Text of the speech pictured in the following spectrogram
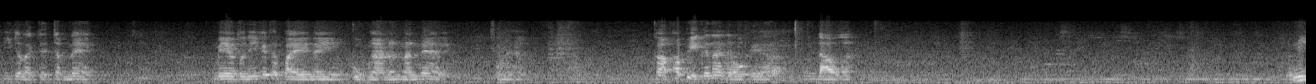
ที่กำลังจะจำแนก เมลตัวนี้ก็จะไปในกลุ่มงานนั้นๆแน่เลย ใช่ไหมครับก็พับปิกก็น่าจะโอเคแล้วล่ะมันเดานะ มันมี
